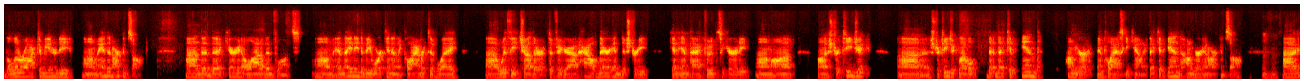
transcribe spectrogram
the Little Rock community um, and in Arkansas uh, that, that carry a lot of influence. Um, and they need to be working in a collaborative way uh, with each other to figure out how their industry can impact food security um, on a on a strategic uh, strategic level that, that could end hunger in Pulaski County, that could end hunger in Arkansas. Mm-hmm. Uh,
